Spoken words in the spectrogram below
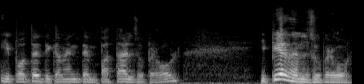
hipotéticamente empatar el Super Bowl y pierden el Super Bowl.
